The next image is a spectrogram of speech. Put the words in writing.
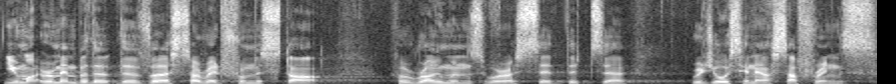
you might remember the, the verse I read from the start for Romans where I said that uh, rejoice in our sufferings.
